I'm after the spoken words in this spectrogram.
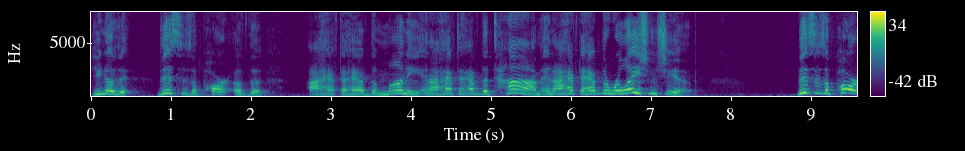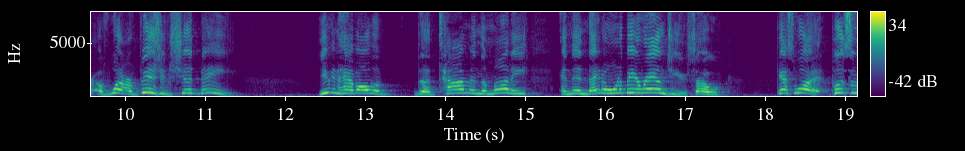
Do you know that this is a part of the I have to have the money and I have to have the time and I have to have the relationship. This is a part of what our vision should be. You can have all the, the time and the money, and then they don't want to be around you. So, guess what? Put some,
